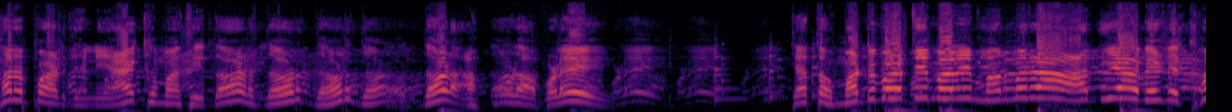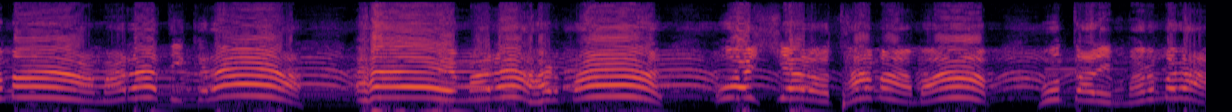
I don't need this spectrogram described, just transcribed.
હરપાડની આંખમાંથી દળ દળ દળ દળ દળ આંખોડા પડે. ત્યાં તો મટમાંથી મારી મરમરા આદિયા બેટે ખમા, મારા દીકરા, હે, મારા હરપાળ ઓશિયારો થામા બાપ, હું તારી મરમરા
